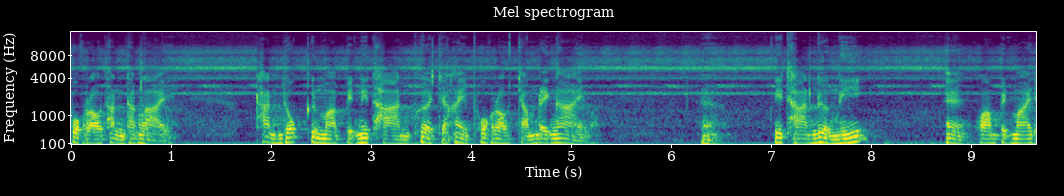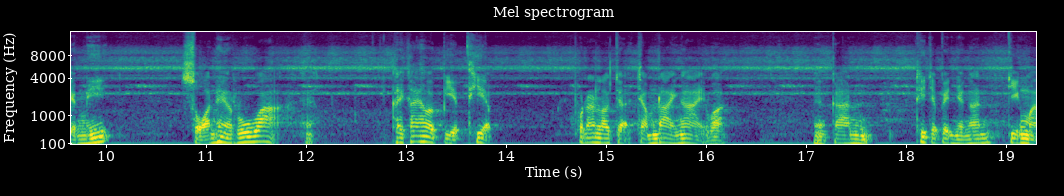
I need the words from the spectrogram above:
พวกเราท่านทั้งหลาย ท่านยกขึ้นมาเป็นนิทานเพื่อจะให้พวกเราจำได้ง่ายว่านิทานเรื่องนี้ความเป็นมาอย่างนี้ สอนให้รู้ว่าคล้ายๆว่าเปรียบเทียบ เพราะนั้นเราจะจำได้ง่ายว่า การที่จะเป็นอย่างนั้นจริงไหม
